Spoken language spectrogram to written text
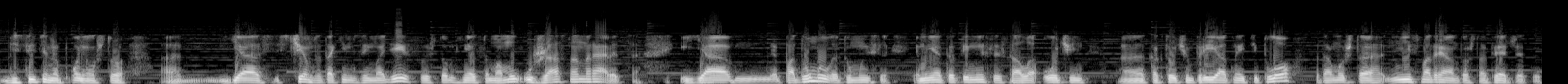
действительно понял, что а, я с чем-то таким взаимодействую, что мне самому ужасно нравится. И я подумал эту мысль, и мне от этой мысли стало очень а, как-то очень приятно и тепло, потому что, несмотря на то, что, опять же, это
